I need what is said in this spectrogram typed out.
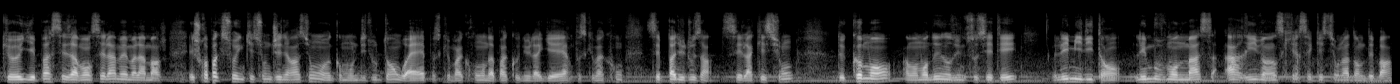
qu'il n'y ait pas ces avancées-là, même à la marge. Et je crois pas que ce soit une question de génération, hein, comme on le dit tout le temps, ouais, parce que Macron n'a pas connu la guerre, parce que Macron, c'est pas du tout ça. C'est la question de comment, à un moment donné, dans une société, les militants, les mouvements de masse arrivent à inscrire ces questions-là dans le débat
